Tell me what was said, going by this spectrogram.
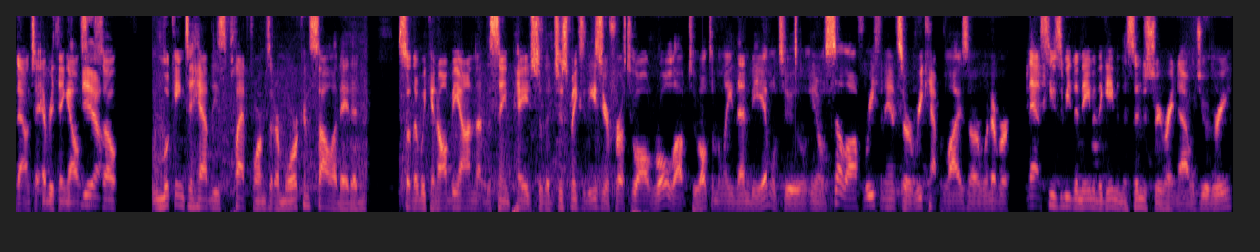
down to everything else. Yeah. so, looking to have these platforms that are more consolidated so that we can all be on the same page so that just makes it easier for us to all roll up to ultimately then be able to you know sell off refinance or recapitalize or whatever. That seems to be the name of the game in this industry right now. Would you agree?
